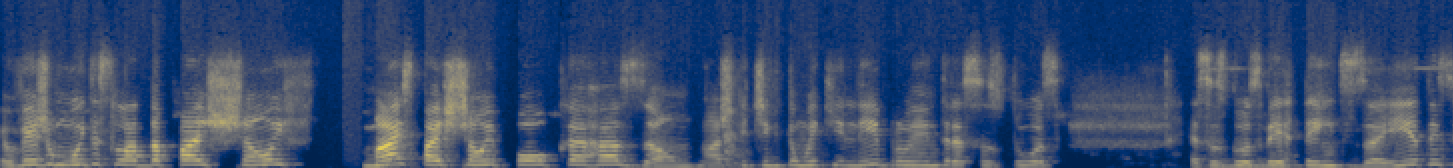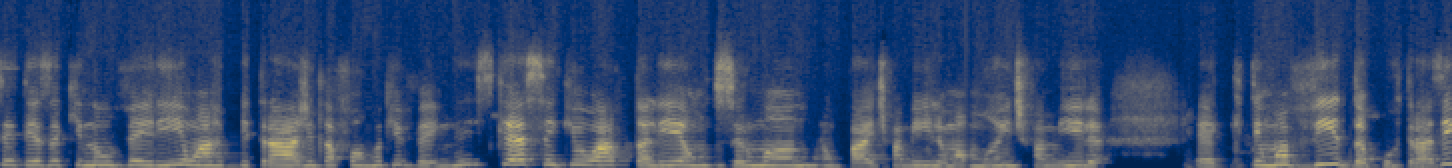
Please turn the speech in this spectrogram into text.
eu vejo muito esse lado da paixão e mais paixão e pouca razão. Eu acho que tinha que ter um equilíbrio entre essas duas essas duas vertentes aí. Eu tenho certeza que não veriam a arbitragem da forma que vem. esquecem que o árbitro ali é um ser humano, é um pai de família, uma mãe de família, é, que tem uma vida por trás. E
